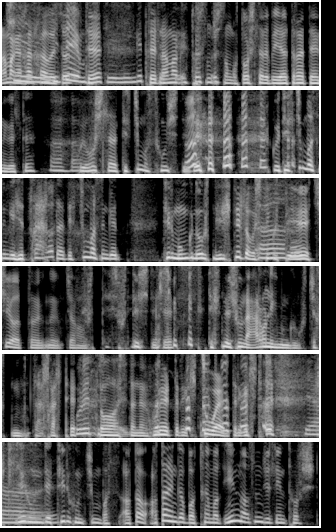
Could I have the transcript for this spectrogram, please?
намайг анхаарахаа болол тий. Тэгээд намайг тусламжсан гут уушлаараа би ядраад байна гээл тий. Үгүй уушлаараа тэр чин бас хүн шүү дээ. Үгүй тэр чин бас ингээ хязгаартай тэр чин бас ингээ тэр мөнгө нөөрт нь хэрэгтэй л байгаа шүү. Тэгвэл би ээ чи одоо нэг жоохон сүртэй шүү дээ. Тэгснээ шүн 11 мөнгө өгч яхад залгаалтай. Дөө станаар хүрээ дээр хэцүү бай тэр гэл те. Яг үндэ тэр хүн чинь бас одоо одоо ингээ бодох юм бол энэ олон жилийн турш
